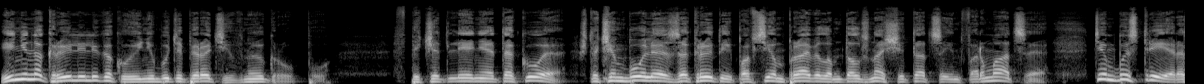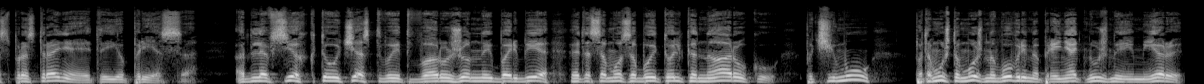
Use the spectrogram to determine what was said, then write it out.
и не накрыли ли какую-нибудь оперативную группу. Впечатление такое, что чем более закрытой по всем правилам должна считаться информация, тем быстрее распространяет ее пресса. А для всех, кто участвует в вооруженной борьбе, это, само собой, только на руку. Почему? Потому что можно вовремя принять нужные меры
